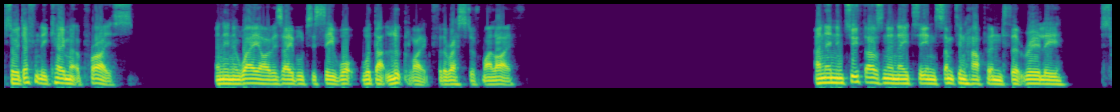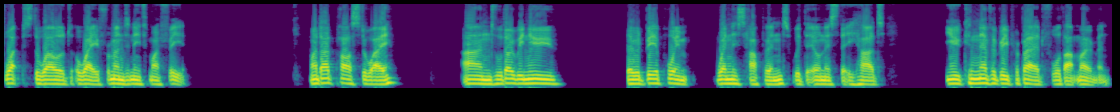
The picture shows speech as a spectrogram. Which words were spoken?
So it definitely came at a price. And in a way, I was able to see what would that look like for the rest of my life. And then in 2018, something happened that really swept the world away from underneath my feet. My dad passed away. And although we knew there would be a point when this happened with the illness that he had, you can never be prepared for that moment.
